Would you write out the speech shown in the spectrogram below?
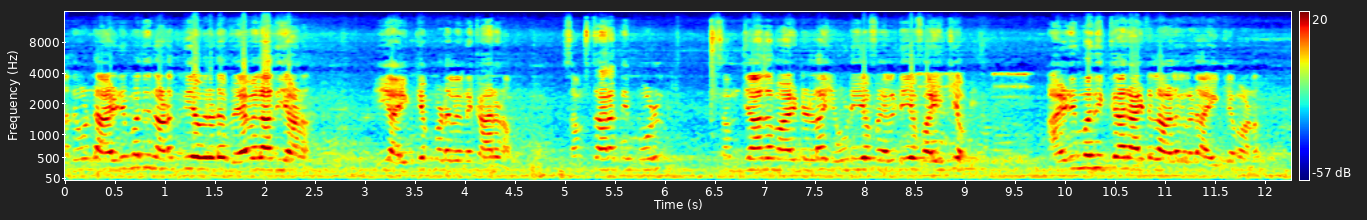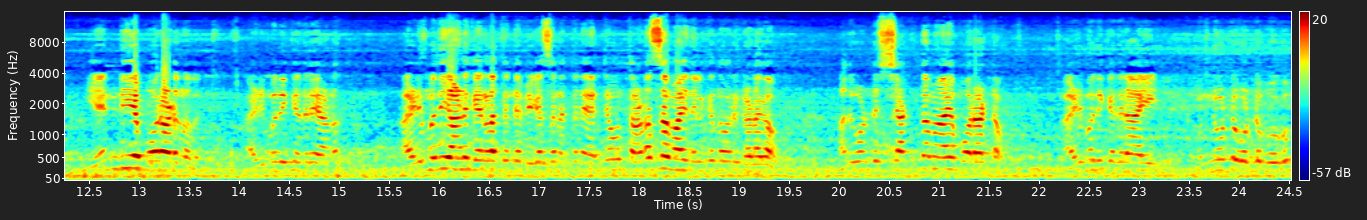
അതുകൊണ്ട് അഴിമതി നടത്തിയവരുടെ വേവലാതിയാണ് ഈ ഐക്യപ്പെടലിന് കാരണം. സംസ്ഥാനത്ത് ഇപ്പോൾ സംജാതമായിട്ടുള്ള U D F L D F ഐക്യം അഴിമതിക്കാരായിട്ടുള്ള ആളുകളുടെ ഐക്യമാണ് എൻ ഡി എ പോരാടുന്നത്. അഴിമതിക്കെതിരെയാണ് അഴിമതിയാണ് കേരളത്തിന്റെ വികസനത്തിന് ഏറ്റവും തടസ്സമായി നിൽക്കുന്ന ഒരു ഘടകം. അതുകൊണ്ട് ശക്തമായ പോരാട്ടം അഴിമതിക്കെതിരായി മുന്നോട്ട് കൊണ്ടുപോകും.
